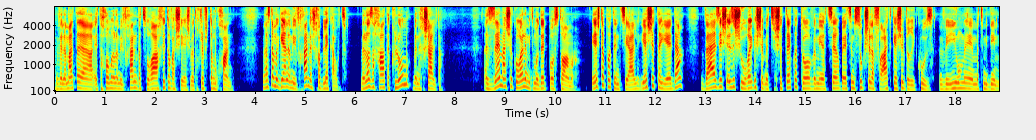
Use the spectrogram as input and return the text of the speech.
ולמדת את החומר למבחן בצורה הכי טובה שיש, ואתה חושב שאתה מוכן. ואז אתה מגיע למבחן ויש לך blackout, ולא זכרת כלום ונכשלת. אז זה מה שקורה למתמודד פוסט-טראומה. יש את הפוטנציאל, יש את הידע, ואז יש איזשהו רגע שמשתק אותו ומייצר בעצם סוג של הפרעת קשב וריכוז, ואיום אה, מתמידים.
